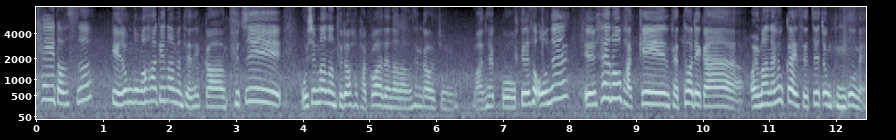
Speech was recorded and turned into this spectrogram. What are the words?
케이던스 이 정도만 확인하면 되니까 굳이 50만 원 들여서 바꿔야 되나라는 생각을 좀 많이 했고 그래서 오늘 이 새로 바뀐 배터리가 얼마나 효과 있을지 좀 궁금해.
